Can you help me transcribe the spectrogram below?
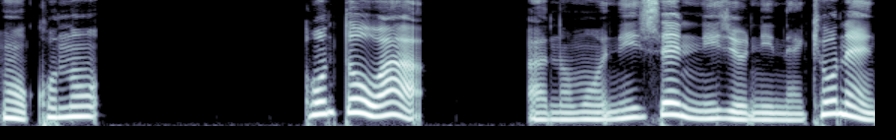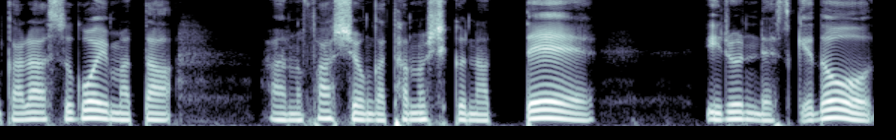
もうこの、本当は、あのもう2022年、去年からすごいまた、あのファッションが楽しくなっているんですけど、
